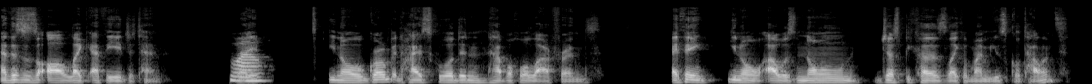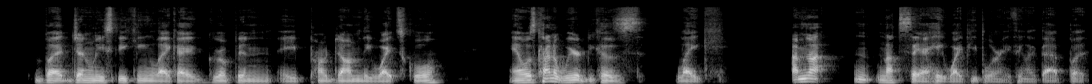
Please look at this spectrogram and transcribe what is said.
And this is all like at the age of 10. Wow. Right? You know, growing up in high school, didn't have a whole lot of friends. I think, you know, I was known just because like of my musical talents. But generally speaking, like I grew up in a predominantly white school. And it was kind of weird because like I'm not not to say I hate white people or anything like that, but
